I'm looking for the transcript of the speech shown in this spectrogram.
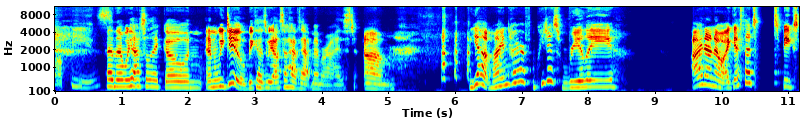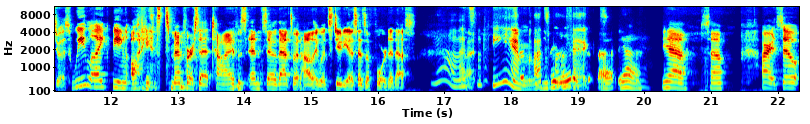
Puppies. And then we have to like go and and we do because we also have that memorized. Um yeah, my entire we just really I don't know. I guess that speaks to us. We like being audience members at times, and so that's what Hollywood Studios has afforded us. yeah, that's the theme. That's Great way to put perfect. that, Yeah. Yeah. So, all right. So,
